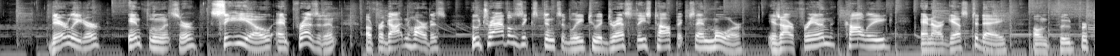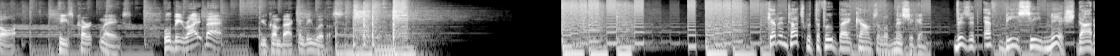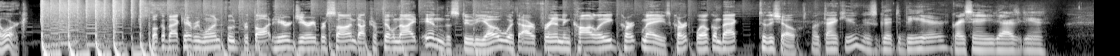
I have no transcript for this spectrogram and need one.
Their leader, influencer, CEO, and president of Forgotten Harvest, who travels extensively to address these topics and more, is our friend, colleague, and our guest today on Food for Thought. He's Kirk Mayes. We'll be right back. You come back and be with us. Get in touch with the Food Bank Council of Michigan. Visit fbcmich.org. Welcome back, everyone. Food for Thought here. Gerry Brisson, Dr. Phil Knight in the studio with our friend and colleague, Kirk Mayes. Kirk, welcome back to the show. Well, thank you. It's good to be here. Great seeing you guys again.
